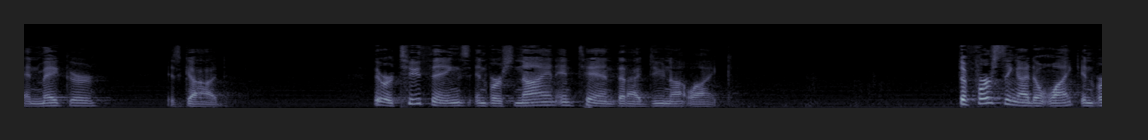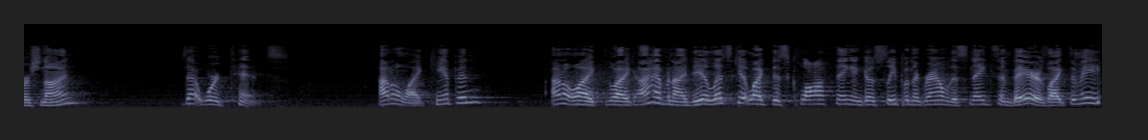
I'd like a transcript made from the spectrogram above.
and maker is God. There are two things in verse 9 and 10 that I do not like. The first thing I don't like in verse 9 is that word tents. I don't like camping. I don't like like I have an idea. Let's get like this cloth thing and go sleep on the ground with the snakes and bears. Like to me,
